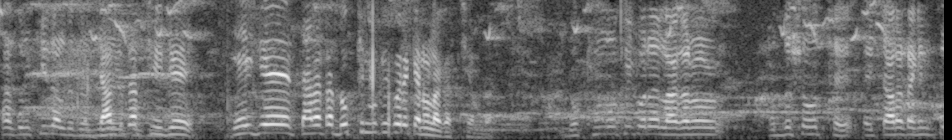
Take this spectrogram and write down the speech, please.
হ্যাঁ তুমি কি জানতে চাও জানতে চাচ্ছি যে এই যে চারাটা দক্ষিণমুখী করে কেন লাগাচ্ছি আমরা? দক্ষিণমুখী করে লাগানোর উদ্দেশ্য হচ্ছে এই চারাটা কিন্তু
